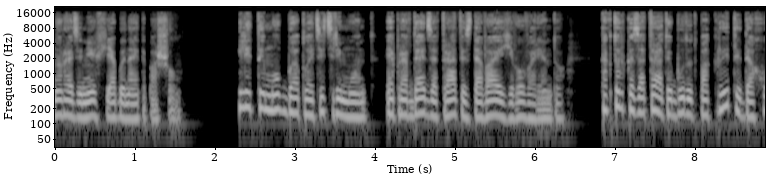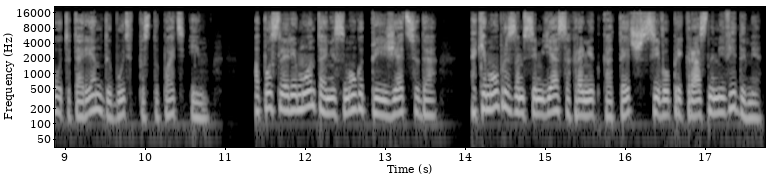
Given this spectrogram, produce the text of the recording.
но ради них я бы на это пошел. Или ты мог бы оплатить ремонт и оправдать затраты, сдавая его в аренду. Как только затраты будут покрыты, доход от аренды будет поступать им. А после ремонта они смогут приезжать сюда. Таким образом, семья сохранит коттедж с его прекрасными видами.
